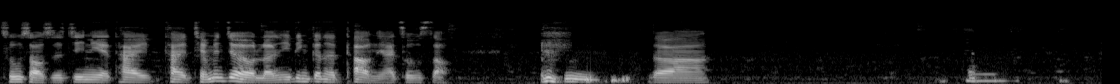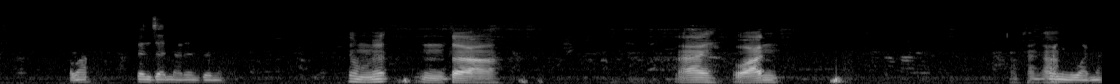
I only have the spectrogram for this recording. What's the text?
出手时机你也太太前面就有人一定跟得到，你还出手，嗯，对啊，好吧，认真的认真的，那我们嗯对啊，来玩，我看换看，你玩了。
